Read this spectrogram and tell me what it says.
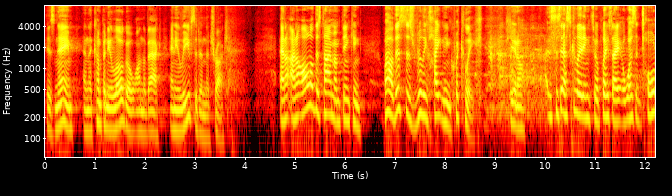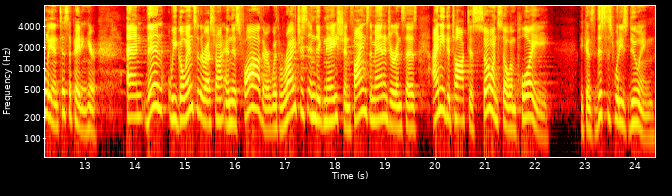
his name and the company logo on the back, and he leaves it in the truck. And, and all of this time, I'm thinking, wow, this is really heightening quickly. you know, this is escalating to a place I wasn't totally anticipating here. And then we go into the restaurant, and this father, with righteous indignation, finds the manager and says, I need to talk to so and so employee because this is what he's doing,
